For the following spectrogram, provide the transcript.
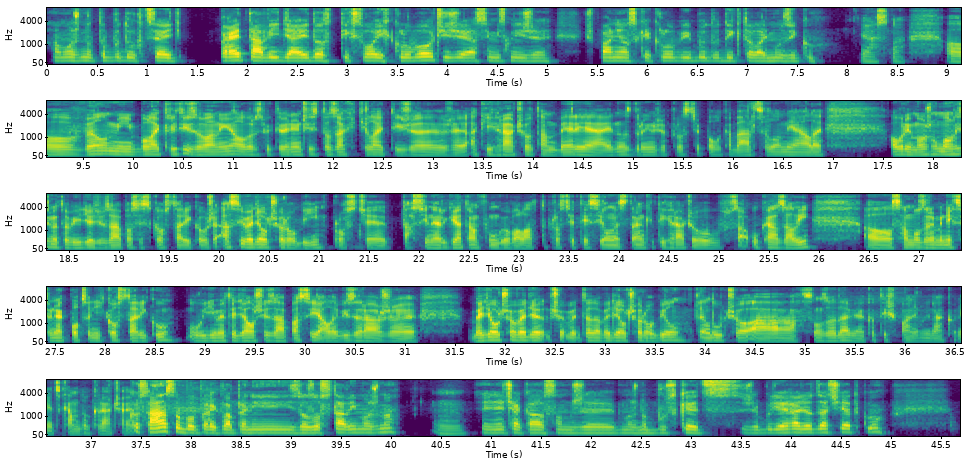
a možno to budú chcieť pretaviť aj do tých svojich klubov, čiže ja si myslím, že španielské kluby budú diktovať muziku. Jasné. O, veľmi bol aj kritizovaný, alebo respektíve neviem, či si to zachytil aj ty, že, že akých hráčov tam berie a jedno s druhým, že proste polka Barcelony, ale hovorím, možno mohli sme to vidieť v zápase s Kostarikou, že asi vedel, čo robí, proste tá synergia tam fungovala, proste tie silné stránky tých hráčov sa ukázali. O, samozrejme, nechcem nejak podceniť Kostariku, uvidíme tie ďalšie zápasy, ale vyzerá, že vedel, čo, vedel, čo, teda vedel, čo robil ten Lúčo a som zvedavý, ako tí Španieli nakoniec kam dokráčajú. Ako sám som bol prekvapený zo zostavy možno. Mm. Nečakal som, že možno Busquets, že bude hrať od začiatku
